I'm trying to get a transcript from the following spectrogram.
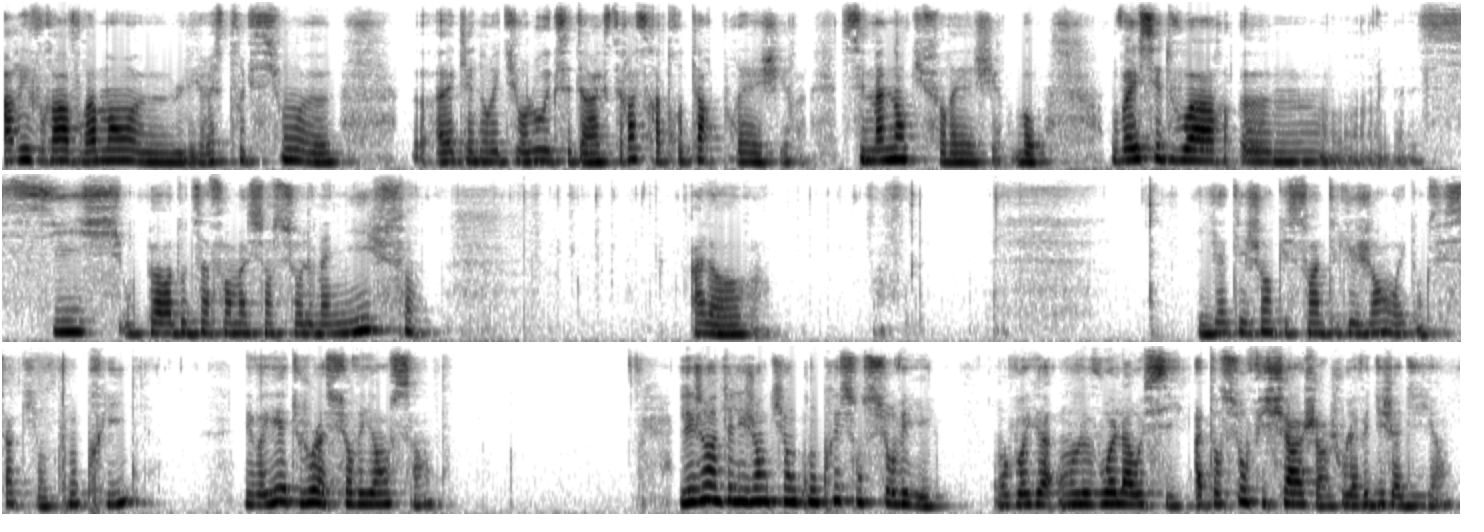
arrivera vraiment euh, les restrictions euh, avec la nourriture, l'eau, etc., etc., sera trop tard pour réagir. C'est maintenant qu'il faut réagir. Bon, on va essayer de voir si on peut avoir d'autres informations sur le manif. Alors, Il y a des gens qui sont intelligents, oui, donc c'est ça, qui ont compris. Mais vous voyez, il y a toujours la surveillance. Hein. Les gens intelligents qui ont compris sont surveillés. On le voit, là aussi. Attention au fichage, hein, je vous l'avais déjà dit. Hein.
